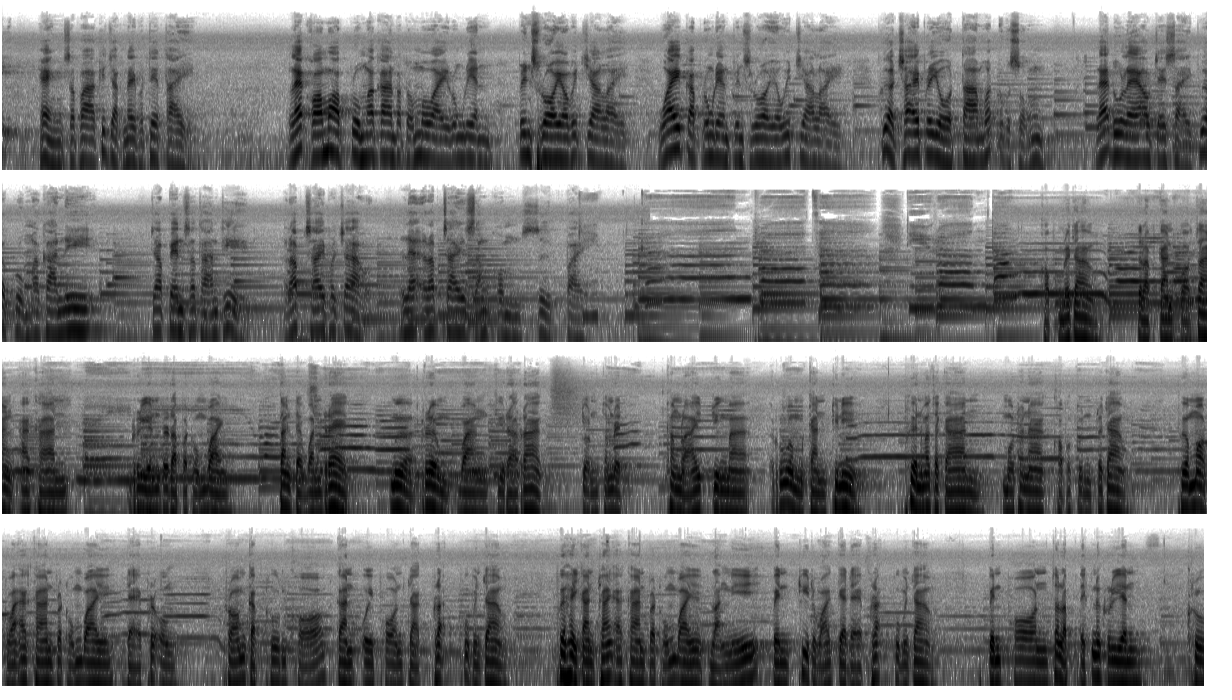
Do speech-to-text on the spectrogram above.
แห่งสภาคิจักในประเทศไทย และขอมอบกลุ่มอาคารปฐมวัยโรงเรียน Prince Royal วิทยาลัย ไว้กับโรงเรียน Prince Royal วิทยาลัย เพื่อใช้ประโยชน์ตามวัตถุประสงค์ และดูแลเอาใจใส่เพื่อกลุ่มอาคารนี้ จะเป็นสถานที่รับใช้พระเจ้า และรับใช้สังคมสืบไป อบคุณพระเจ้าสำหรับการก่อสร้างอาคารเรียนระดับปฐมวัย ตั้งแต่วันแรกเมื่อเริ่มวางศิลารากจนสำเร็จทั้งหลายจึงมาร่วมกันที่นี่ เพื่อนมัสการโมทนาขอบพระคุณพระเจ้า เพื่อมอบถวายอาคารปฐมวัยแด่พระองค์ พร้อมกับทูลขอการอวยพรจากพระผู้เป็นเจ้า เพื่อให้การใช้อาคารปฐมวัยหลังนี้เป็นที่ถวายแก่แด่พระผู้เป็นเจ้า เป็นพรสำหรับเด็กนักเรียน ครู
